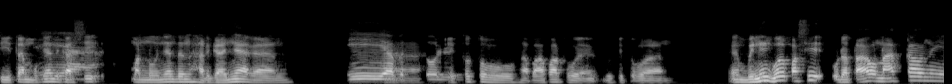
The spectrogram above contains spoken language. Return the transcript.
di temboknya dikasih iya menunya dan harganya kan iya nah betul. itu tuh nggak apa-apa tuh ya begituan yang bini gue pasti udah tahu nakal nih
